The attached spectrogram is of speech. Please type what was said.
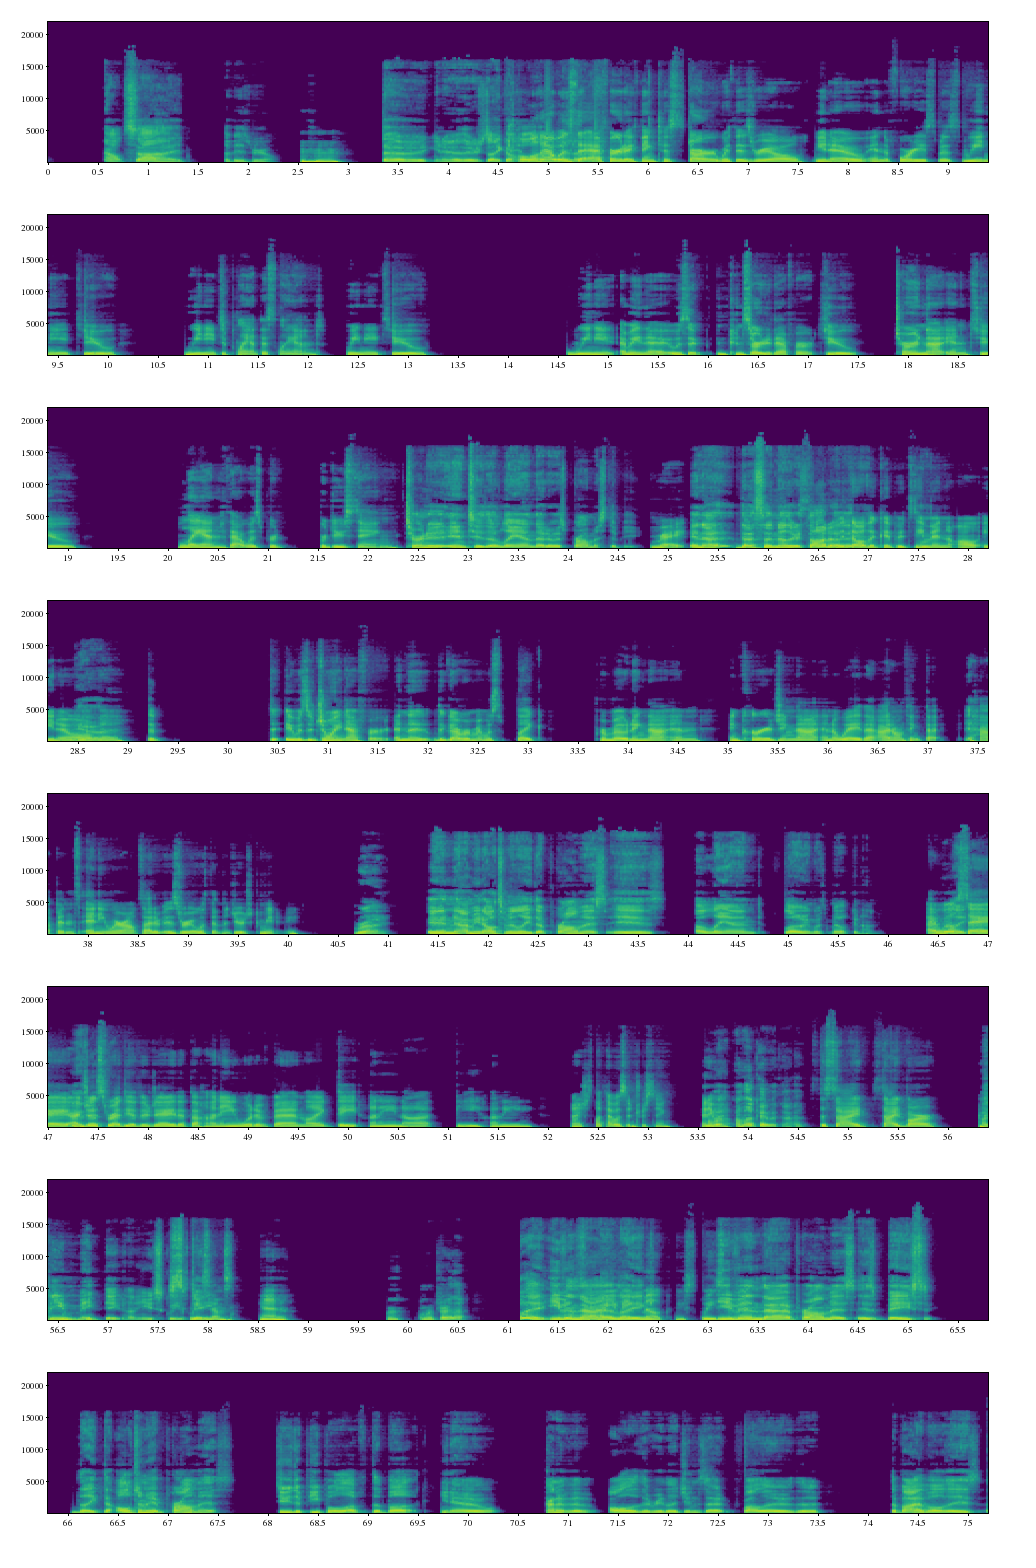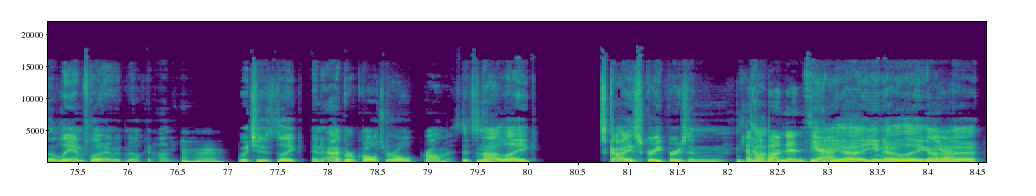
outside of Israel. hmm So, you know, there's like a whole. Well, that was the of- effort, I think, to start with Israel. You know, in the 40s, was we need to, we need to plant this land. We need to, we need. I mean, it was a concerted effort to turn that into land that was pro- producing turn it into the land that it was promised to be. right And that that's another thought of with it. all the kibbutzim mm-hmm. and all you know all Yeah. the the the- it was a joint effort and the the government was like promoting that and encouraging that in a way that I don't think that happens anywhere outside of Israel within the Jewish community. right. And I mean, ultimately, the promise is a land flowing with milk and honey. I will Like, say I just read the other day that the honey would have been like date honey, not bee honey. I just thought that was interesting. Anyway, I'm, I'm okay with that. it's the side sidebar. How do you make date honey? You squeeze, Squeeze dates? them. Yeah. Huh, I'm gonna try that. But even that, you make like, milk. You squeeze them. even that promise is based, like the ultimate promise to the people of the book. You know, kind of of all of the religions that follow the the Bible is a land flowing with milk and honey, Mhm. which is like an agricultural promise. It's not like skyscrapers and of abundance. Yeah. yeah, you know, like I Yeah. don't know,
